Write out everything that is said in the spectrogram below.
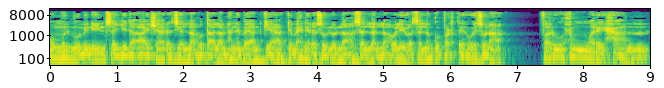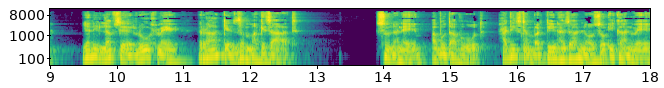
ام المومنین سیدہ عائشہ رضی اللہ تعالیٰ عنہ نے بیان کیا کہ میں نے رسول اللہ صلی اللہ علیہ وسلم کو پڑھتے ہوئے سنا، فروح و ریحان یعنی لفظ روح میں را کے ضمہ کے ساتھ۔ سننے ابو داود، حدیث نمبر تین ہزار نو سو اکانوے۔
